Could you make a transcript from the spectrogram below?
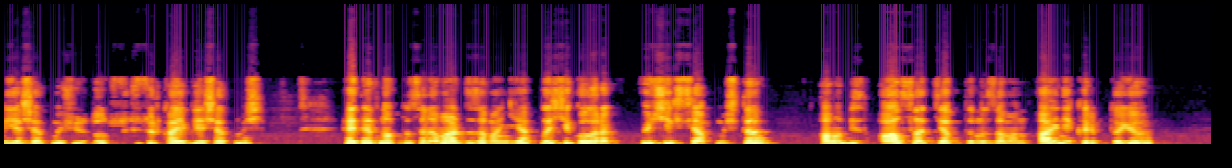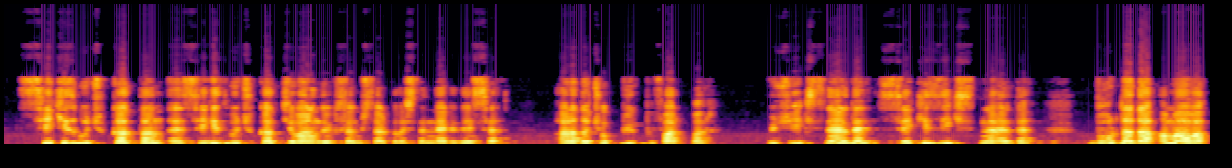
yaşatmış. %30 küsür kaybı yaşatmış. Hedef noktasına vardığı zaman yaklaşık olarak 3x yapmıştı. Ama biz alsat yaptığımız zaman aynı kriptoyu 8.5 kattan 8.5 kat civarında yükselmişti arkadaşlar neredeyse. Arada çok büyük bir fark var. 3x nerede? 8x nerede? Burada da ama bak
